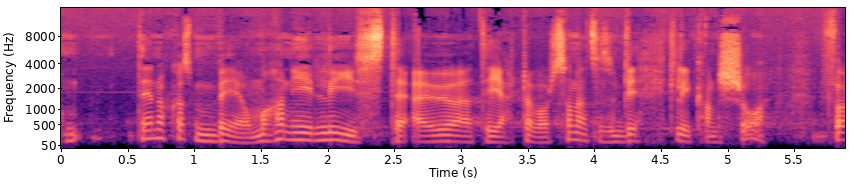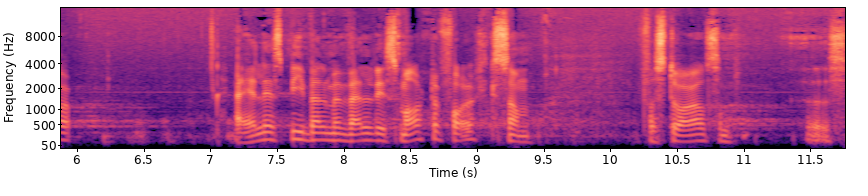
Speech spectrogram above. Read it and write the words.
Det er noe som vi ber om. Og han gir lys til øynene til hjertet vårt, sånn at vi virkelig kan se. For jeg lest Bibelen med veldig smarte folk som forstår alt som eh,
